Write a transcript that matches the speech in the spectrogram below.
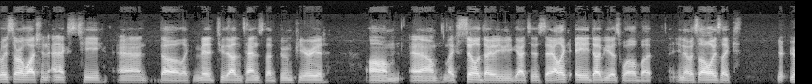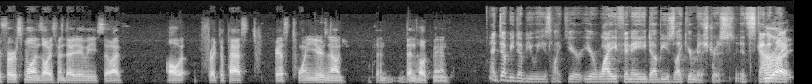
really started watching nxt and the like mid 2010s that boom period um and um like still a wwe guy to this day i like aew as well but you know it's always like your, your first one's always been WWE. So I've all for like the past I guess twenty years now been been hooked, man. And WWE is like your your wife, and AEW is like your mistress. It's kind of Right.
